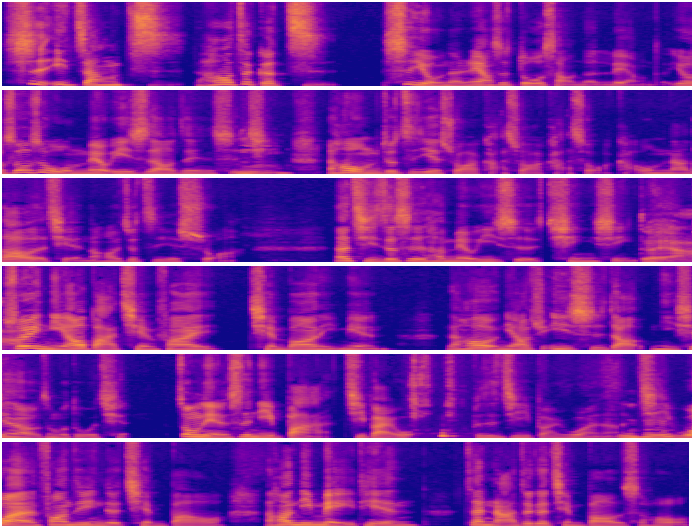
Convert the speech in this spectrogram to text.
是一张纸，然后这个纸是有能量，是多少能量的？有时候是我们没有意识到这件事情，然后我们就直接刷卡、刷卡、刷卡，我们拿到了钱，然后就直接刷。那其实这是很没有意识的情形，对啊，所以你要把钱放在钱包里面，然后你要去意识到你现在有这么多钱。重点是你把几百万，不是几百万啊，几万放进你的钱包，然后你每天在拿这个钱包的时候，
